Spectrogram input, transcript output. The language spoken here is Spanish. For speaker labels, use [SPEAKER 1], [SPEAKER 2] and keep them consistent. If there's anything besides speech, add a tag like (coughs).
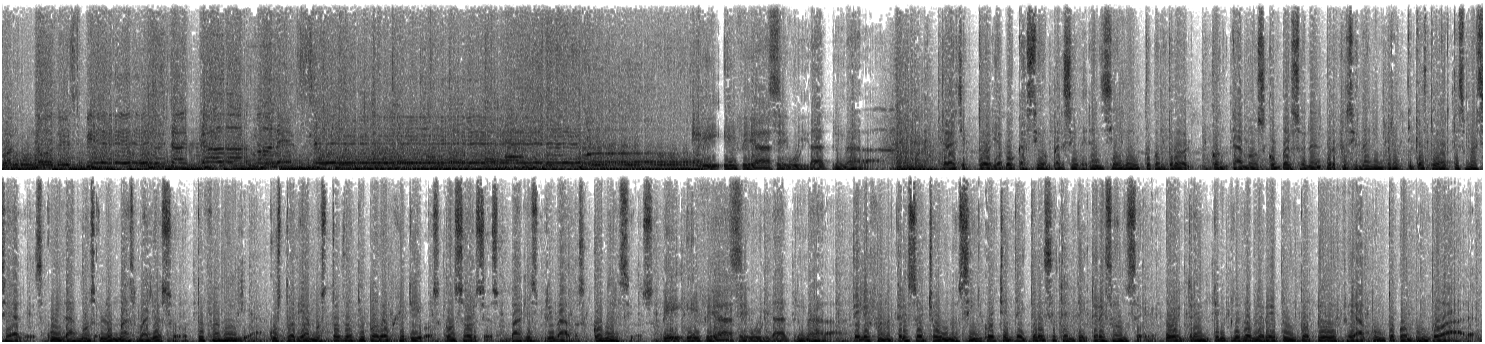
[SPEAKER 1] cuando despierta cada amanecer.
[SPEAKER 2] PFA Seguridad Privada. Trayectoria, vocación, perseverancia y autocontrol. Contamos con personal profesional en prácticas de artes marciales. Cuidamos lo más valioso, tu familia. Custodiamos todo tipo de objetivos, consorcios, barrios privados, comercios. PFA Seguridad Privada. Teléfono 3815-837311 o entra en www.pfa.com.ar.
